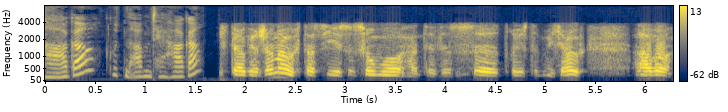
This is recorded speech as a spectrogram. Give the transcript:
Hager. Guten Abend, Herr Hager. Ich glaube ja schon auch, dass Jesus Humor hatte. Das äh, tröstet mich auch. Aber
